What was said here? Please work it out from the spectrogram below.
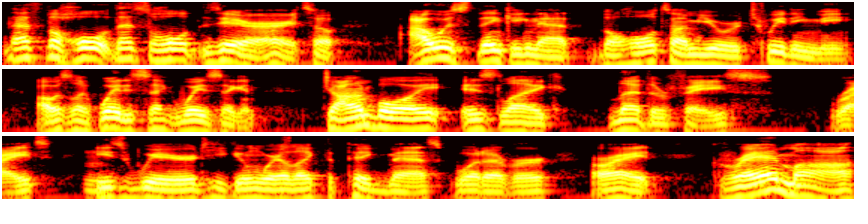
That's the whole. That's the whole. There. All right. So I was thinking that the whole time you were tweeting me, I was like, wait a second, wait a second. John Boy is like Leatherface, right? He's weird. He can wear like the pig mask, whatever. All right. Grandma,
